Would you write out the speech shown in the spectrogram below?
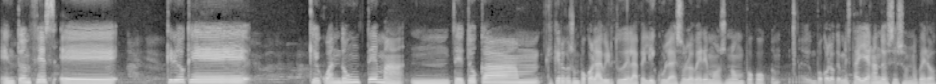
Entonces, eh, creo que que cuando un tema mmm, te toca, que creo que es un poco la virtud de la película, eso lo veremos, ¿no? Un poco, un poco lo que me está llegando es eso, ¿no? Pero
